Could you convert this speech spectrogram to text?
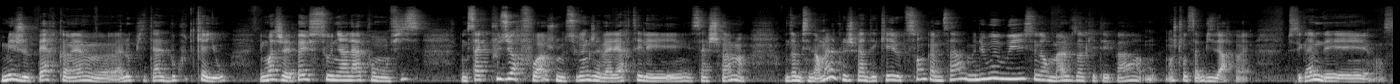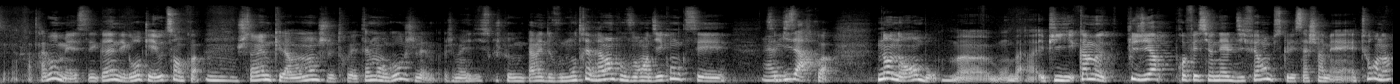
Mais je perds quand même à l'hôpital beaucoup de caillots. Et moi, j'avais pas eu ce souvenir-là pour mon fils. Donc, ça que plusieurs fois, je me souviens que j'avais alerté les sages-femmes en disant, mais c'est normal que je perde des caillots de sang comme ça? Elle me dit, oui, oui, c'est normal, vous inquiétez pas. Bon, moi, je trouve ça bizarre quand même. C'est quand même des. enfin, c'est pas très beau, mais c'est quand même des gros caillots de sang, quoi. Je sais même qu'à un moment, je le trouvais tellement gros je, je m'avais dit, est-ce que je peux me permettre de vous le montrer vraiment pour que vous vous rendiez compte que c'est Ah oui. bizarre, quoi. Non, non, bon, euh, bon bah. Et puis, comme plusieurs professionnels différents, puisque les sages-femmes elles, elles tournent, hein,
